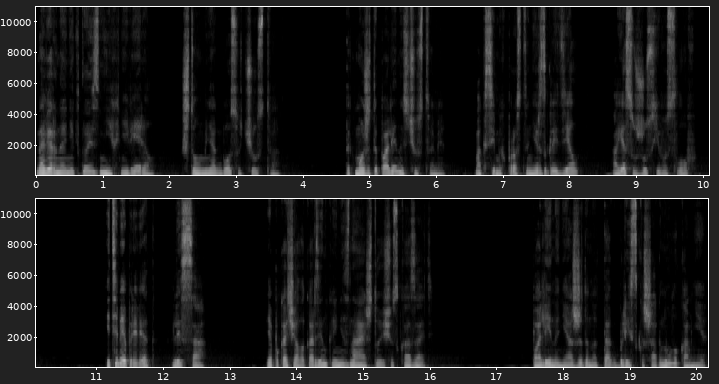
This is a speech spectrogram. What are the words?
Наверное, никто из них не верил, что у меня к боссу чувства. Так может и Полина с чувствами? Максим их просто не разглядел, а я сужу с его слов. «И тебе привет, лиса!» Я покачала корзинкой, не зная, что еще сказать. Полина неожиданно так близко шагнула ко мне,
